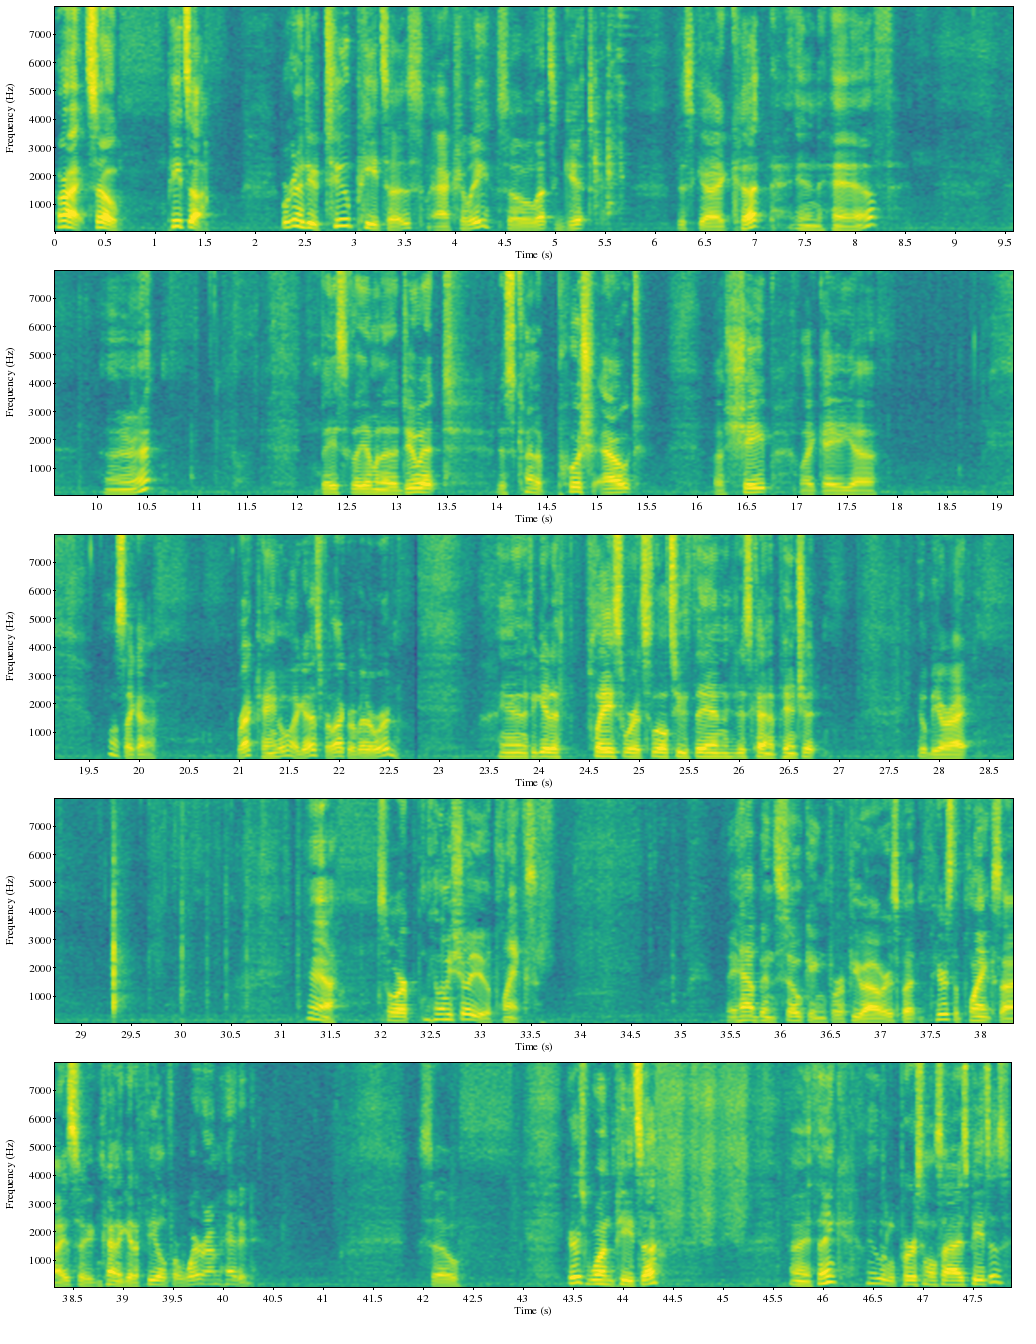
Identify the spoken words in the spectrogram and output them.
All right, so pizza. We're gonna do two pizzas, actually. So let's get this guy cut in half. All right. Basically, I'm gonna do it, just kind of push out a shape like a, uh, almost like a rectangle, I guess, for lack of a better word. And if you get a place where it's a little too thin, just kind of pinch it. You'll be all right. Yeah, so our, let me show you the planks. They have been soaking for a few hours, but here's the plank size so you can kind of get a feel for where I'm headed. So here's one pizza, I think. Little personal size pizzas.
